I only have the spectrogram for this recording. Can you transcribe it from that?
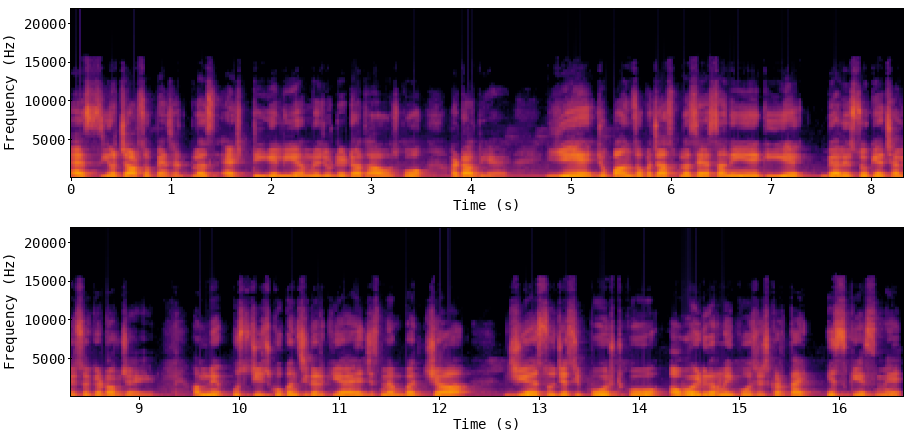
एससी और चार सौ पैंसठ प्लस एसटी के लिए हमने जो डेटा था उसको हटा दिया है। ये जो 550 प्लस है, ऐसा नहीं है कि ये बयालीस सौ की या छियालीस सौ कट ऑफ़ जाएगी। हमने उस चीज़ को कंसिडर किया है जिसमें बच्चा जीएसओ जैसी पोस्ट को अवॉइड करने की कोशिश करता है इस केस में,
